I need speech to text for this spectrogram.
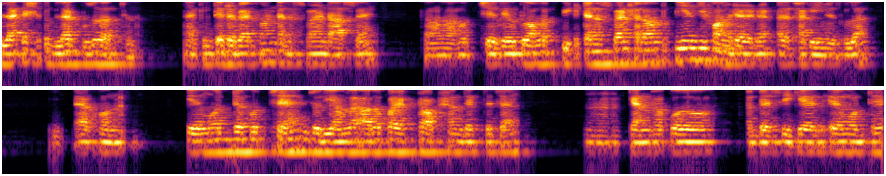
ব্ল্যাকের সাথে ব্ল্যাক বোঝা যাচ্ছে না। হ্যাঁ কিন্তু এটা ব্যাকগ্রাউন্ড ট্রান্সপারেন্ট আছে হচ্ছে যেহেতু আমরা ট্রান্সপারেন্ট সাধারণত পিএনজি ফরম্যাটে থাকে ইমেজগুলা এখন এর মধ্যে হচ্ছে যদি আমরা আরও কয়েকটা অপশন দেখতে চাই ক্যানভা প্রো বেসিক এর মধ্যে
